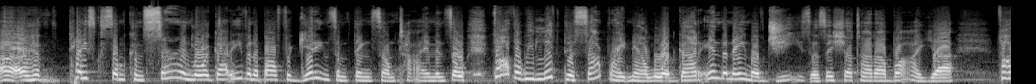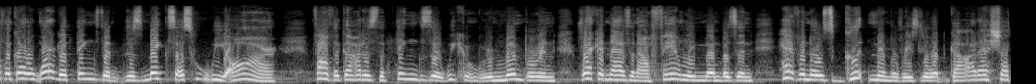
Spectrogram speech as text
uh, have placed some concern, Lord God, even about forgetting some things sometime. And so, Father, we lift this up right now, Lord God, in the name of Jesus. Father God, one of the things that just makes us who we are, Father God, is the things that we can remember and recognize in our family members and having those good memories, Lord God. So,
